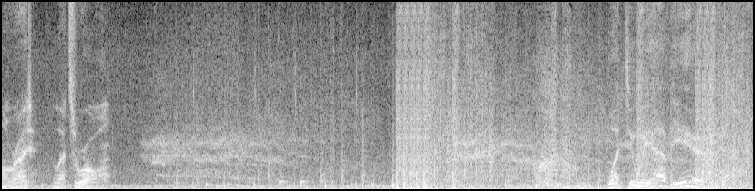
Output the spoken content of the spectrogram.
All right, let's roll. What do we have here?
